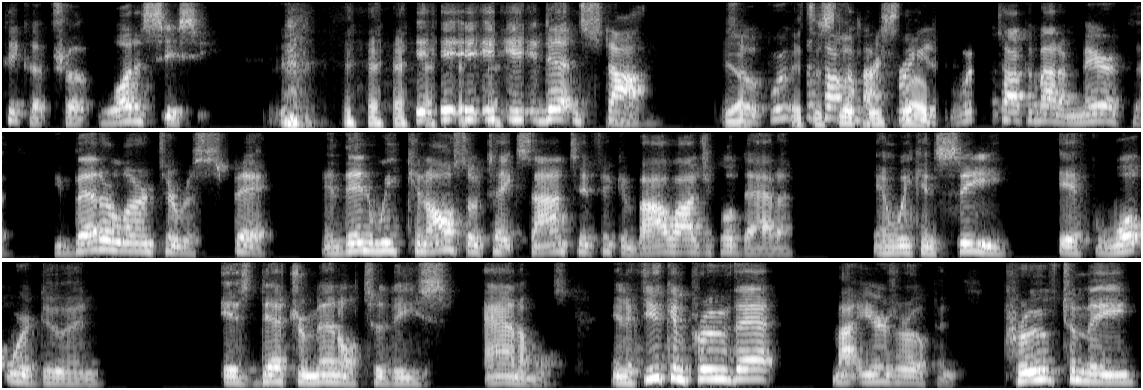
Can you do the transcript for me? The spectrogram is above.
pickup truck. What a sissy. It, it, it, it, doesn't stop. Yeah, So if we're it's a talking slippery about freedom, we're going to talk about America. You better learn to respect. And then we can also take scientific and biological data and we can see if what we're doing is detrimental to these animals. And if you can prove that, my ears are open. Prove to me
